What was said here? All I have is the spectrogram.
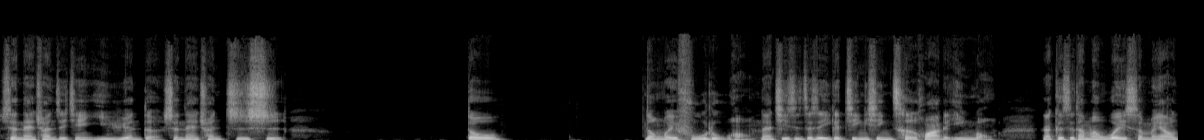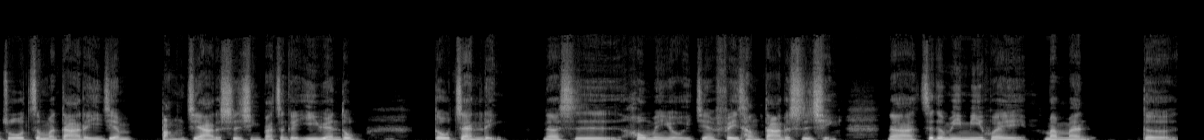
神奈川这间医院的神奈川知事，都弄为俘虏哈。那其实这是一个精心策划的阴谋。那可是他们为什么要做这么大的一件绑架的事情，把整个医院都都占领？那是后面有一件非常大的事情，那这个秘密会慢慢的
